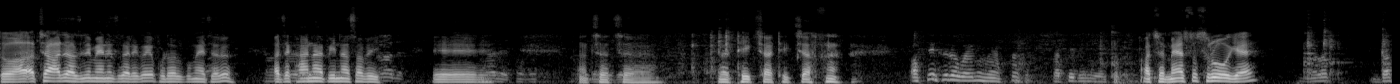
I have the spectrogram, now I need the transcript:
तो अच्छा आज हजुरले म्यानेज गरेको यो फुटबलको म्याचहरू अच्छा खानापिना सबै ए अच्छा अच्छा। ठिक छ ठिक छ। अस्सी शुरू हुई नहीं मैच तो कति दिन हुए थे? अच्छा मैच तो शुरू हो गया है? मतलब दस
